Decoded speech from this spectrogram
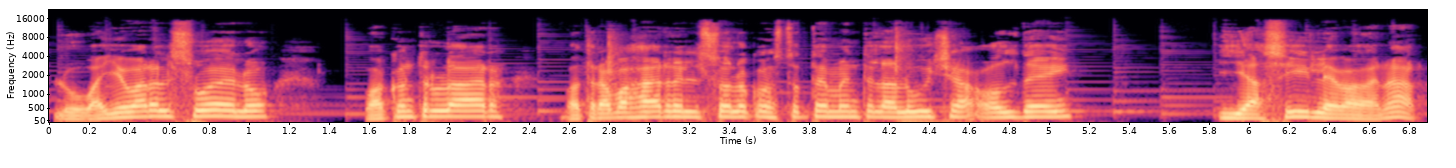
lo va a llevar al suelo, va a controlar, va a trabajar él solo constantemente la lucha all day y así le va a ganar.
